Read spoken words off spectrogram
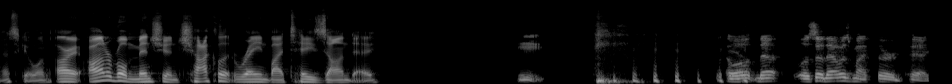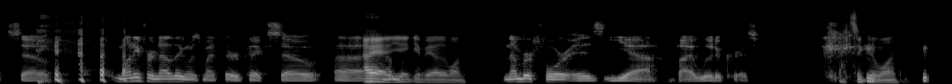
That's a good one. All right, honorable mention: "Chocolate Rain" by Tay Zonday. Mm. Well, that, well, so that was my third pick. So Money for Nothing was my third pick. So uh, Oh yeah, num- you didn't give the other one. number four is Yeah by Ludacris. That's a good one.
